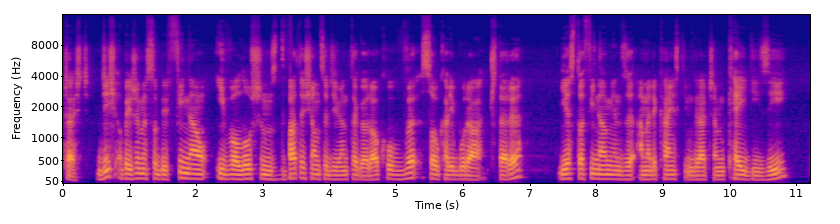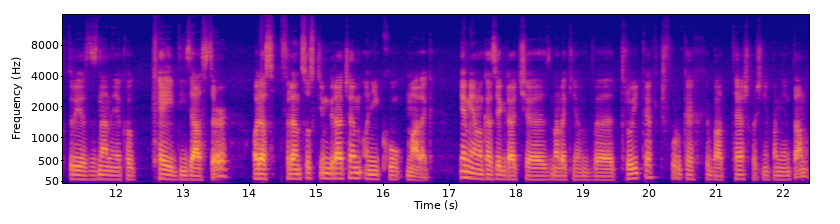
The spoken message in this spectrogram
Cześć. Dziś obejrzymy sobie finał Evolution z 2009 roku w Soul Calibura 4. Jest to finał między amerykańskim graczem KDZ, który jest znany jako K-Disaster, oraz francuskim graczem o niku Malek. Ja miałem okazję grać e, z Malekiem w trójkę, w czwórkę chyba też, choć nie pamiętam.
